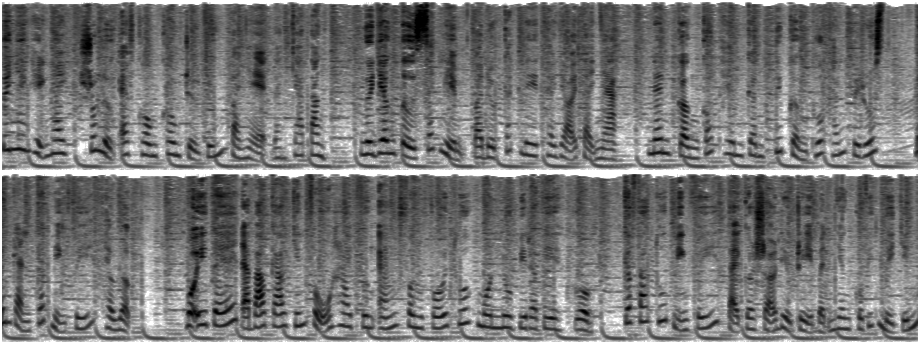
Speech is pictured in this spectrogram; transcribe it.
Tuy nhiên hiện nay, số lượng F0 không triệu chứng và nhẹ đang gia tăng. Người dân tự xét nghiệm và được cách ly theo dõi tại nhà nên cần có thêm kênh tiếp cận thuốc kháng virus bên cạnh cấp miễn phí theo luật. Bộ Y tế đã báo cáo chính phủ hai phương án phân phối thuốc Monupiravir gồm cấp phát thuốc miễn phí tại cơ sở điều trị bệnh nhân COVID-19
